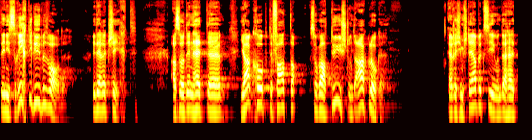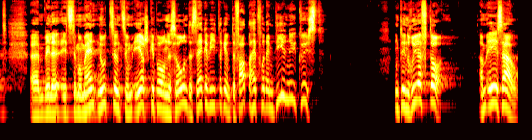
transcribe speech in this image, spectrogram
dann ist es richtig übel geworden in dieser Geschichte. Also dann hat äh, Jakob den Vater sogar täuscht und angelogen. Er ist im Sterben gewesen und er hat ähm, will jetzt den Moment nutzen und zum erstgeborenen Sohn den Segen weitergeben. Und der Vater hat von dem Deal nichts gewusst. Und dann ruft er am Esau.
